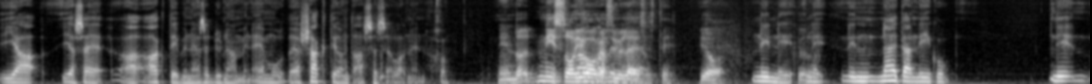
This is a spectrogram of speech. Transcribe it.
ja, ja se aktiivinen ja se dynaaminen ja muuta, ja Shakti on taas se sellainen, oho. Niin, no, niissä on joogas ja- yleisesti. Joo. Niin, niin, Kyllä. niin, niin näitä niinku, niin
